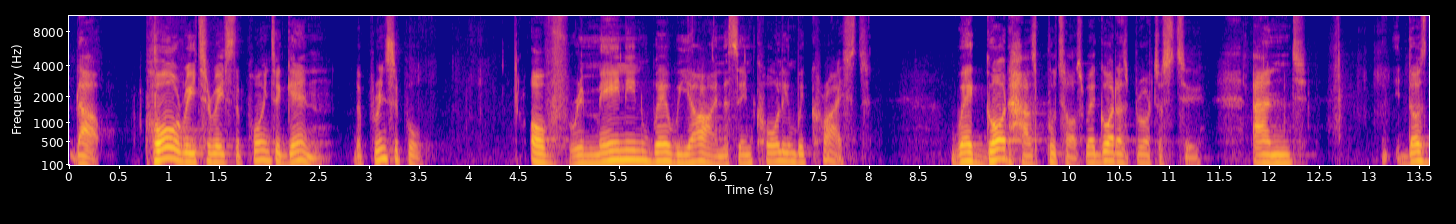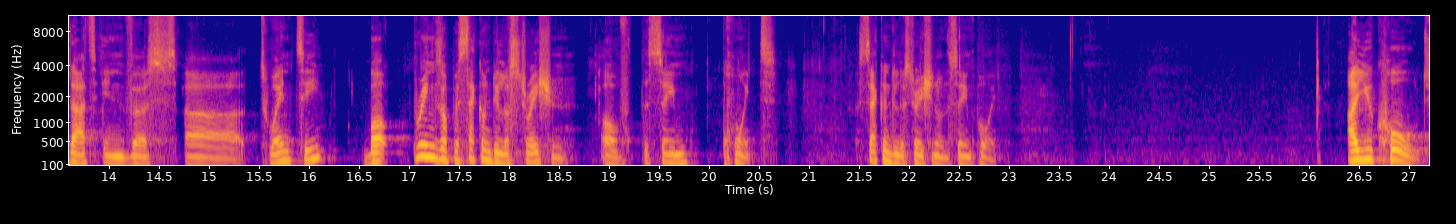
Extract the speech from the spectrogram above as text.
Now, Paul reiterates the point again the principle of remaining where we are in the same calling with Christ, where God has put us, where God has brought us to. And it does that in verse uh, 20, but brings up a second illustration of the same point. Second illustration of the same point. Are you called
